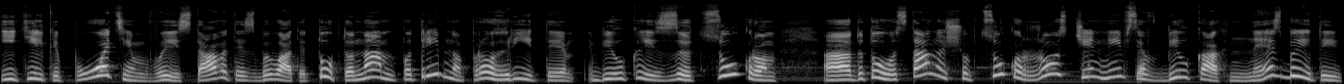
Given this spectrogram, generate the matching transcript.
І тільки потім ви ставите збивати. Тобто нам потрібно прогріти білки з цукром до того стану, щоб цукор розчинився в білках. Не збити,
